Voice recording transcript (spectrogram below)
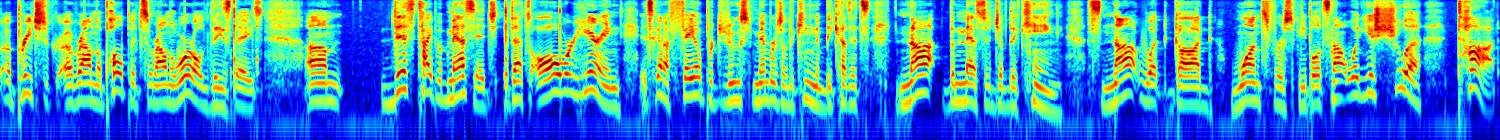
uh, preached around the pulpits around the world these days. Um, this type of message, if that's all we're hearing, it's going to fail to produce members of the kingdom because it's not the message of the king. It's not what God wants for his people. It's not what Yeshua taught.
